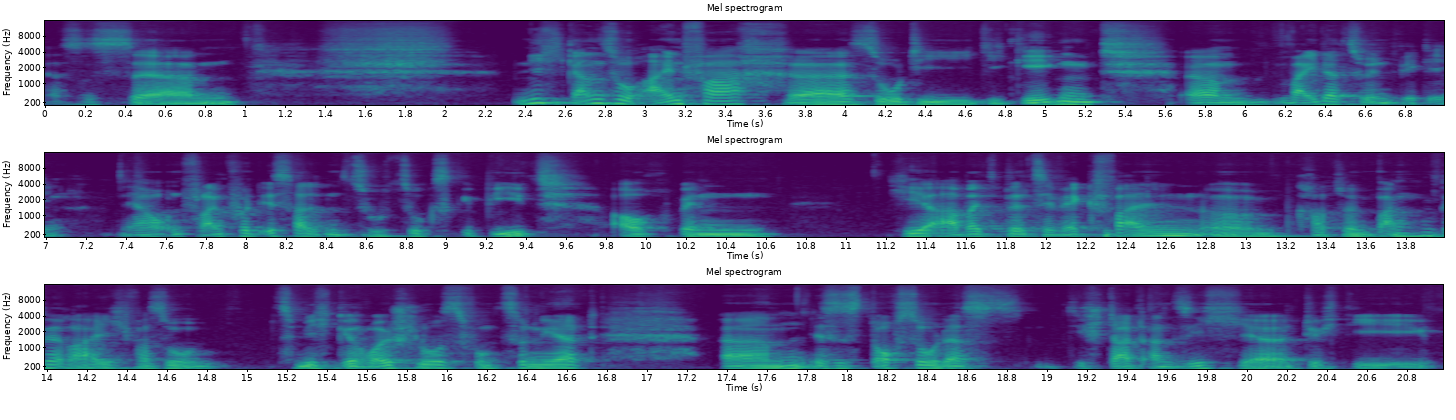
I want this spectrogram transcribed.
Das ist ähm, nicht ganz so einfach, äh, so die, die Gegend ähm, weiterzuentwickeln. Ja, und Frankfurt ist halt ein Zuzugsgebiet, auch wenn hier Arbeitsplätze wegfallen, äh, gerade so im Bankenbereich, was so ziemlich geräuschlos funktioniert, ähm, ist es doch so, dass die Stadt an sich äh, durch die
